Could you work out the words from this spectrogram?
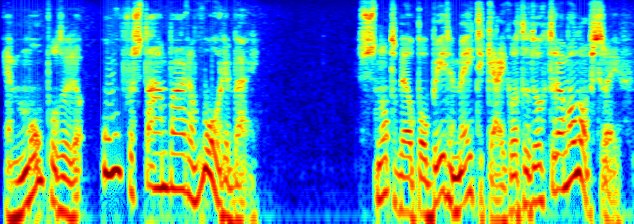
en mompelde er onverstaanbare woorden bij. Snottebel probeerde mee te kijken wat de dokter allemaal opschreef.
